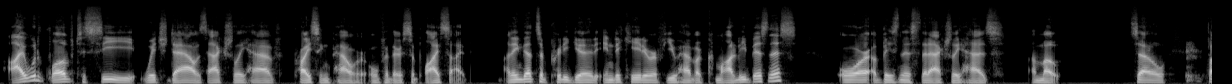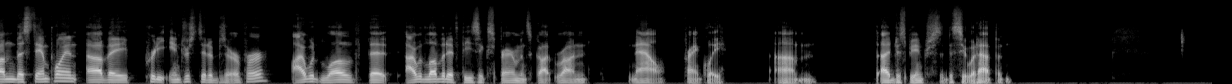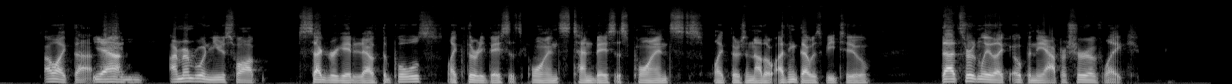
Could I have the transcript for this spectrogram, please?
I would love to see which DAOs actually have pricing power over their supply side. I think that's a pretty good indicator if you have a commodity business or a business that actually has a moat. So, from the standpoint of a pretty interested observer, I would love that. I would love it if these experiments got run now. Frankly, um, I'd just be interested to see what happened. I like that. Yeah. I, I remember when Uniswap segregated out the pools, like 30 basis points, 10 basis points. Like there's another, I think that was V2. That certainly like opened the aperture of like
